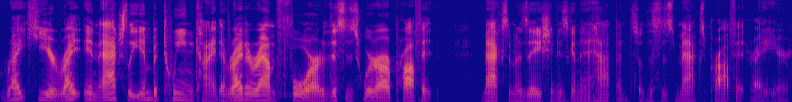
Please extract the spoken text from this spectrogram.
right here, right in actually in between kind of, right around 4, this is where our profit maximization is going to happen. So this is max profit right here.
